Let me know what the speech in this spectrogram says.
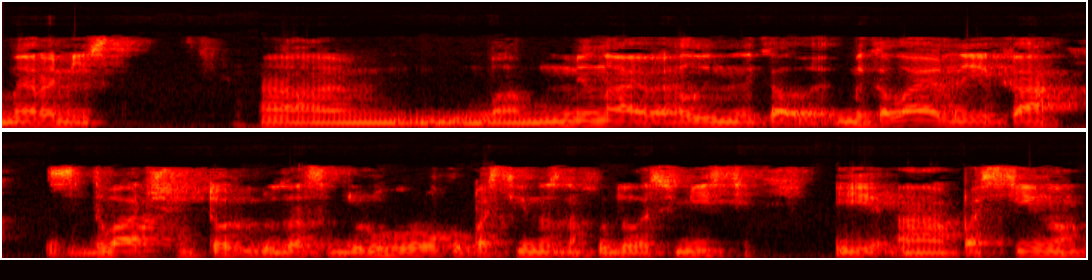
мера міста. Мінаєва Галини Миколаївни, яка з 24 до 22 року постійно знаходилась в місті і постійно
